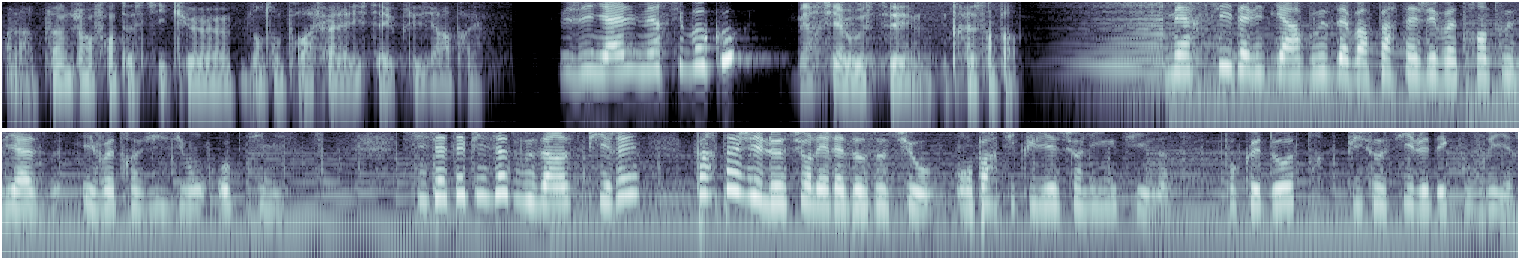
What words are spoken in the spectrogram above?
voilà, plein de gens fantastiques euh, dont on pourra faire la liste avec plaisir après. Génial, merci beaucoup. Merci à vous, c'était très sympa. Merci David Garbous d'avoir partagé votre enthousiasme et votre vision optimiste. Si cet épisode vous a inspiré, partagez-le sur les réseaux sociaux, en particulier sur LinkedIn, pour que d'autres puissent aussi le découvrir.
